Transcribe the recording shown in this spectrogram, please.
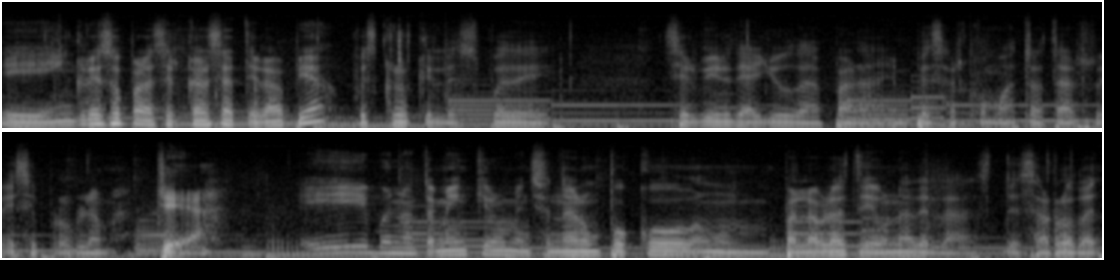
eh, ingreso para acercarse a terapia, pues creo que les puede servir de ayuda para empezar como a tratar ese problema. yeah Y bueno, también quiero mencionar un poco um, palabras de una de las desarrolla-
